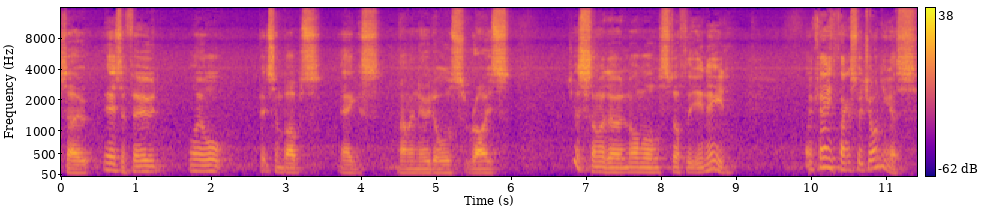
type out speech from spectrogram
So here's the food oil, bits and bobs, eggs, ramen noodles, rice, just some of the normal stuff that you need. Okay, thanks for joining us.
